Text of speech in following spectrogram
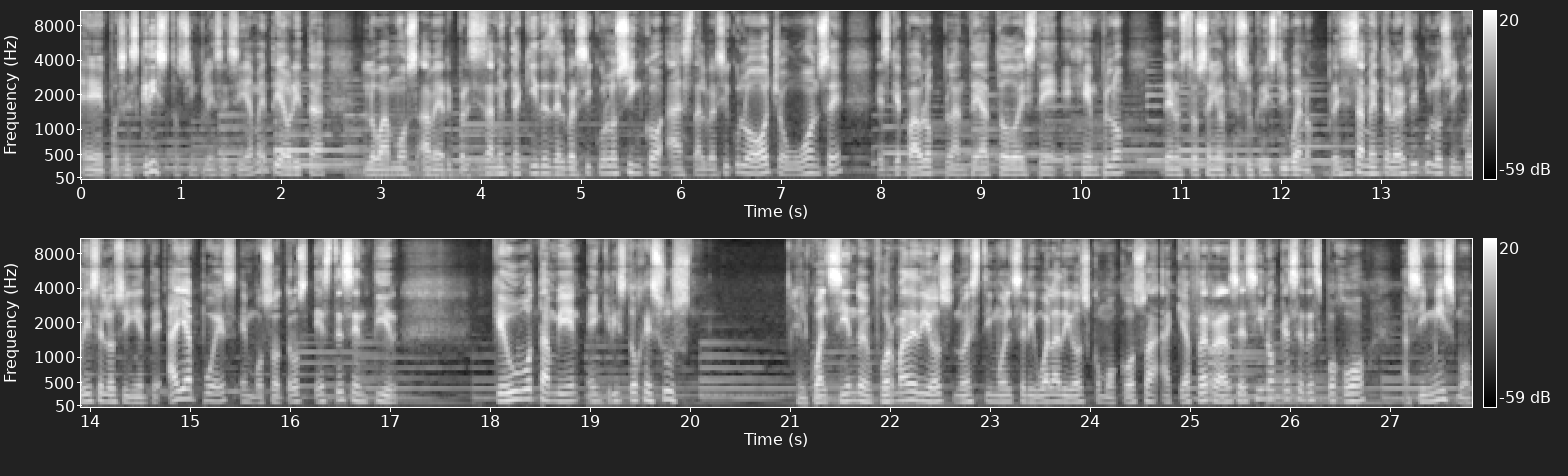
eh, pues es Cristo, simple y sencillamente. Y ahorita lo vamos a ver. Precisamente aquí desde el versículo 5 hasta el versículo 8 u 11 es que Pablo plantea todo este ejemplo de nuestro Señor Jesucristo. Y bueno, precisamente el versículo 5 dice lo siguiente, haya pues en vosotros este sentir que hubo también en Cristo Jesús el cual siendo en forma de Dios no estimó el ser igual a Dios como cosa a que aferrarse, sino que se despojó a sí mismo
